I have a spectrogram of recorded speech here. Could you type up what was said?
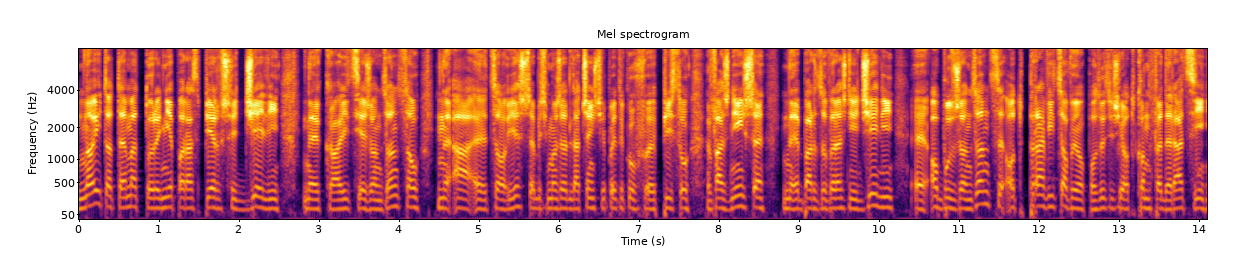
No i to temat, który nie po raz pierwszy dzieli koalicję rządzącą, a co jeszcze być może dla części polityków PiSu ważniejsze, bardzo wyraźnie dzieli obóz rządzący od prawicowej opozycji, czyli od Konfederacji.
